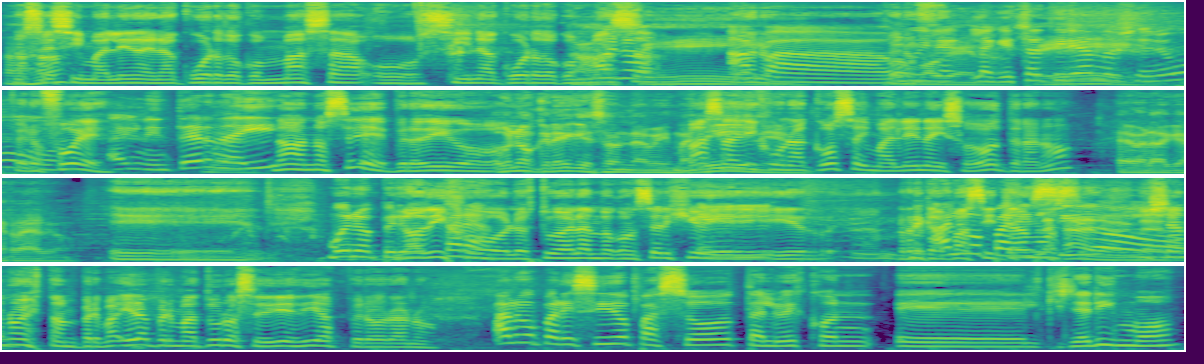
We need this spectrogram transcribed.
No Ajá. sé si Malena en acuerdo con Massa o sin acuerdo con Ah, Massa. sí. Bueno, Apa, ¿cómo uy, la, que la no? que está Sí. tirando Yenú. Pero fue. Hay una interna ahí. no, no sé, pero digo. Uno cree que son la misma Massa línea. dijo una cosa y Malena hizo otra, ¿no? Es verdad que es raro. Eh, Bueno, pero no dijo, lo estuve hablando con Sergio y- El- y, re- recapacitamos. parecido- Y ya no es tan prema- Era prematuro hace 10 días, pero ahora no. Algo parecido pasó tal vez con eh, el kirchnerismo,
